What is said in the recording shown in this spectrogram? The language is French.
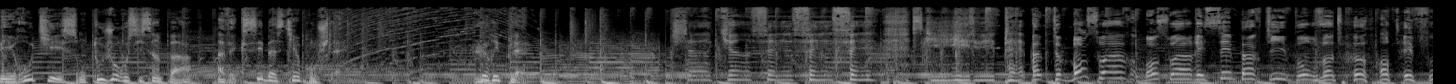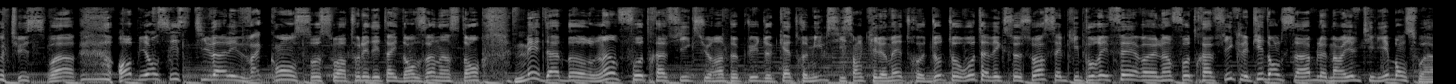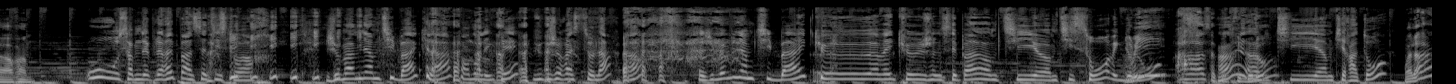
Les routiers sont toujours aussi sympas avec Sébastien Ponchelet. Le replay. Chacun fait, fait, fait ce qui lui plaît. Bah, Bonsoir, bonsoir et c'est parti pour votre rendez-vous du soir. Ambiance estivale et vacances ce soir. Tous les détails dans un instant. Mais d'abord, l'infotrafic sur un peu plus de 4600 km d'autoroute avec ce soir celle qui pourrait faire euh, l'infotrafic les pieds dans le sable. Marielle Tillier, bonsoir. Ouh, ça me déplairait pas cette histoire. je vais m'amener un petit bac là pendant l'été, vu que je reste là. Hein. Je vais m'amener un petit bac euh, avec, euh, je ne sais pas, un petit euh, un petit seau avec de Oui. l'eau, Ah, ça peut hein, être rigolo. un petit un petit râteau. Voilà.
